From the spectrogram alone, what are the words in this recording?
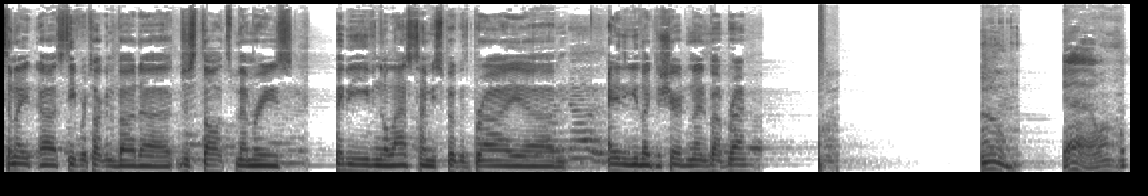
tonight, uh, Steve, we're talking about uh, just thoughts, memories, maybe even the last time you spoke with Bry. Um, anything you'd like to share tonight about Bry? Yeah, well,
